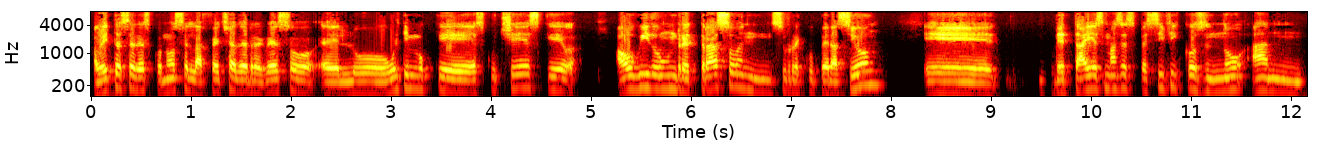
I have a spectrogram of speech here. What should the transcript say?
Ahorita se desconoce la fecha de regreso. Eh, lo último que escuché es que ha habido un retraso en su recuperación. Eh, detalles más específicos no han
